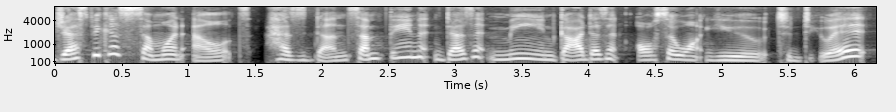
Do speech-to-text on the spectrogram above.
just because someone else has done something doesn't mean God doesn't also want you to do it.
